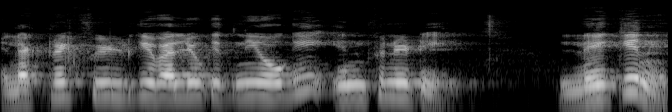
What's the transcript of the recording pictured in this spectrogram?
इलेक्ट्रिक फ़ील्ड की वैल्यू कितनी होगी? इन्फिनिटी लेकिन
